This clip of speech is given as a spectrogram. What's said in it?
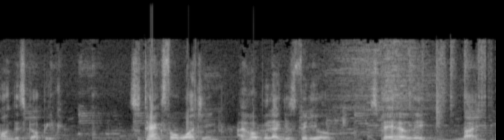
on this topic. So thanks for watching. I hope you like this video. Stay healthy. Bye.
